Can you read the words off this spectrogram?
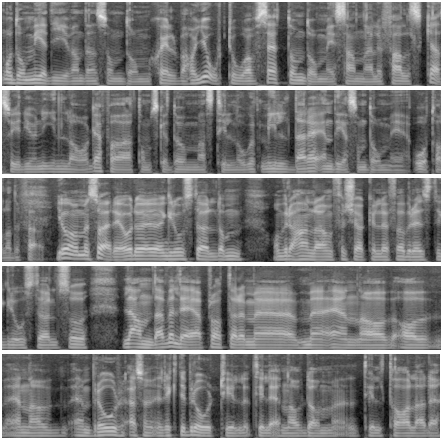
Och de medgivanden som de själva har gjort, oavsett om de är sanna eller falska, så är det ju en inlaga för att de ska dömas till något mildare än det som de är åtalade för. Ja, men så är det. Och det är en grov stöld, om, om då handlar om försök eller förberedelse till grov stöld, så landar väl det. Jag pratade med, med en av, av, en av en bror, alltså en riktig bror till, till en av de tilltalade.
